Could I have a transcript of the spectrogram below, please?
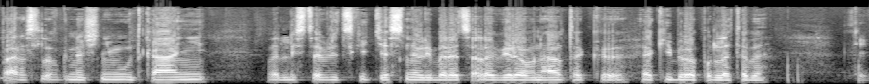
Pár slov k dnešnímu utkání. Vedli jste vždycky těsně, Liberec ale vyrovnal, tak eh, jaký bylo podle tebe? Tak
